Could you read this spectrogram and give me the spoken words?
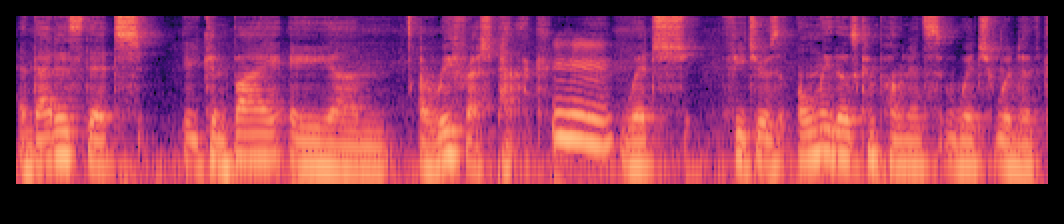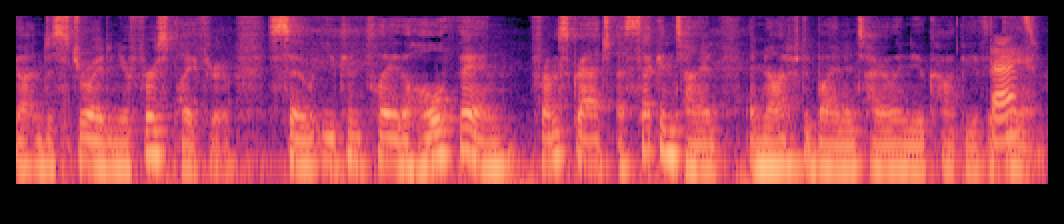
and that is that you can buy a, um, a refresh pack, which features only those components which would have gotten destroyed in your first playthrough. So you can play the whole thing from scratch a second time and not have to buy an entirely new copy of the That's game.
